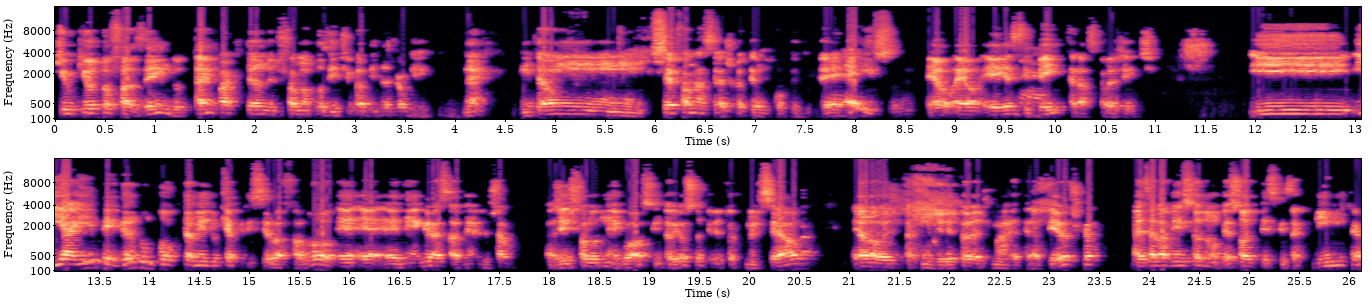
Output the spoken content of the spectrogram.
que o que eu estou fazendo está impactando de forma positiva a vida de alguém, né? Então, ser farmacêutico eu tenho um pouco de... É, é isso, né? é, é, é esse é. bem que traz para gente. E, e aí, pegando um pouco também do que a Priscila falou, é, é, é engraçado, né? Já, a gente falou do negócio, então eu sou diretor comercial, ela hoje está como diretora de uma área terapêutica, mas ela mencionou o pessoal de pesquisa clínica,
